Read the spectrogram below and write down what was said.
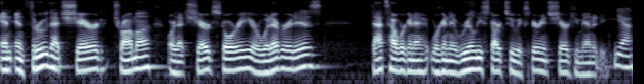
And and through that shared trauma or that shared story or whatever it is, that's how we're going to we're going to really start to experience shared humanity. Yeah.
